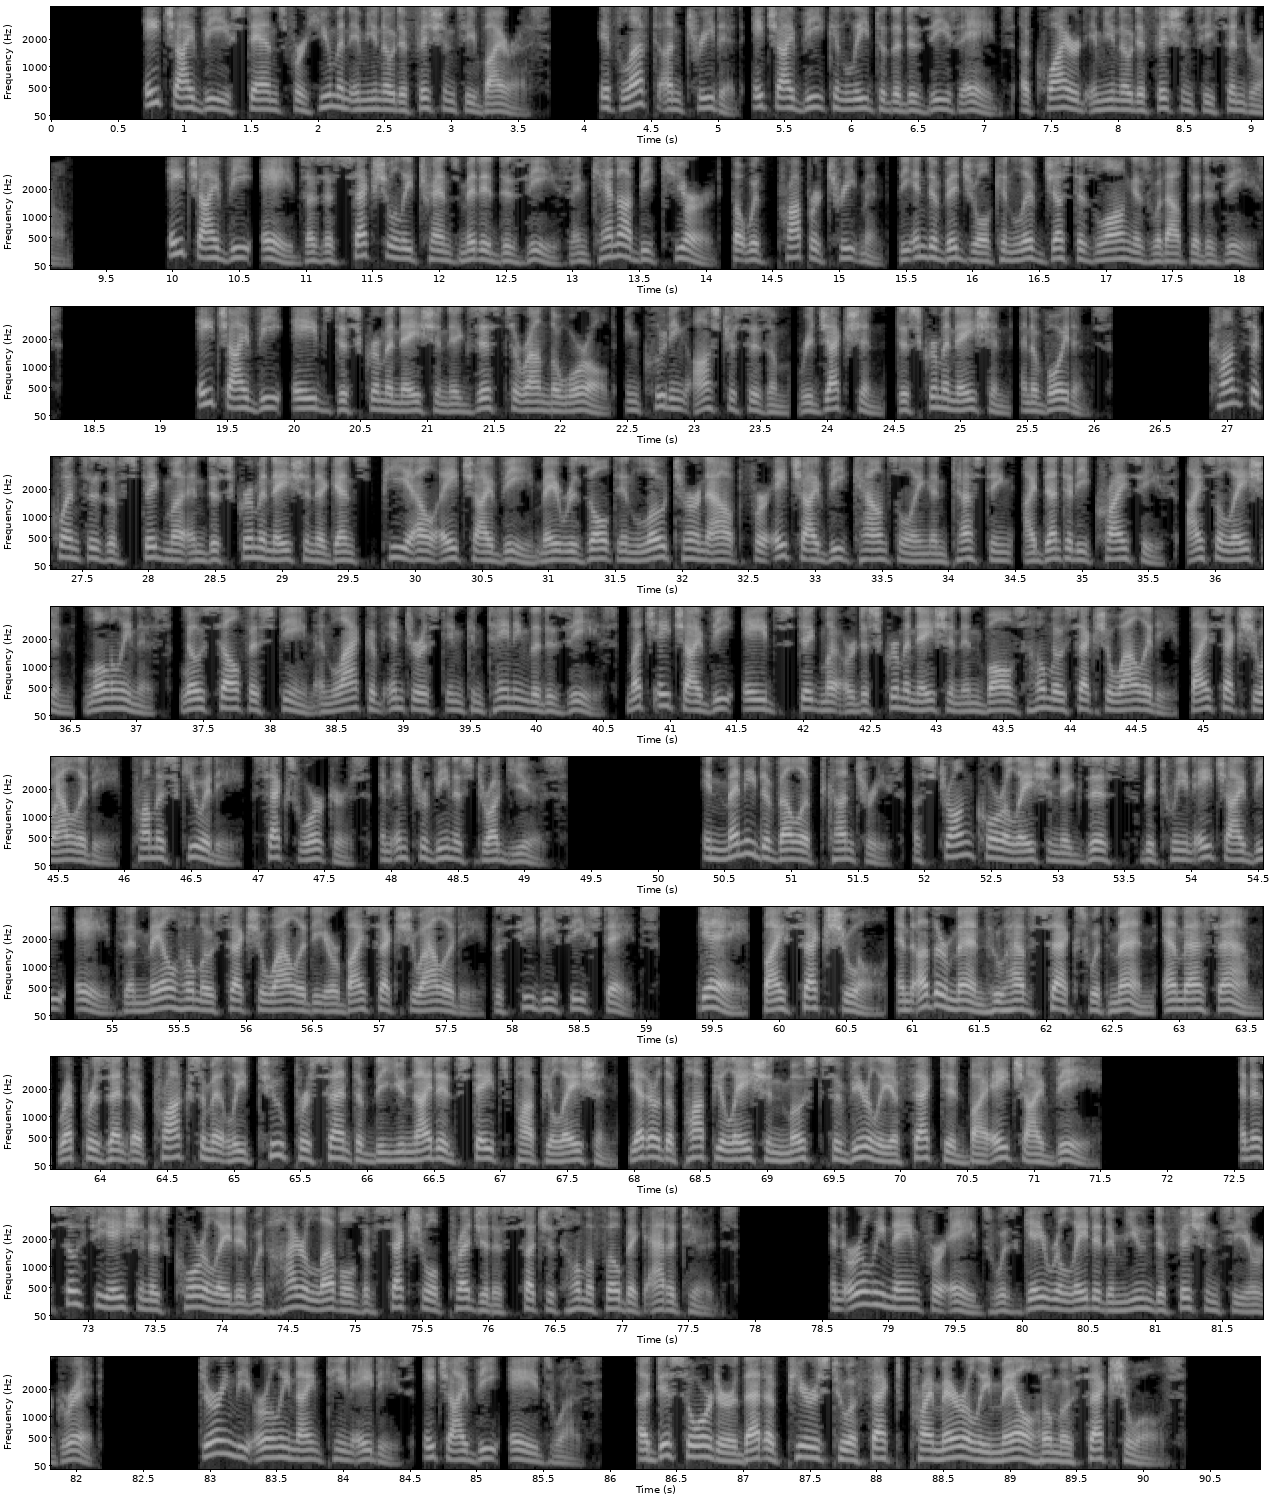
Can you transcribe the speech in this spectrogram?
HIV stands for Human Immunodeficiency Virus. If left untreated, HIV can lead to the disease AIDS acquired immunodeficiency syndrome. HIV, AIDS is a sexually transmitted disease and cannot be cured, but with proper treatment, the individual can live just as long as without the disease. HIV, AIDS discrimination exists around the world, including ostracism, rejection, discrimination, and avoidance. Consequences of stigma and discrimination against PLHIV may result in low turnout for HIV counseling and testing, identity crises, isolation, loneliness, low self-esteem and lack of interest in containing the disease. Much HIV, AIDS stigma or discrimination involves homosexuality, bisexuality, promiscuity, sex workers, and intravenous drug use. In many developed countries, a strong correlation exists between HIV, AIDS and male homosexuality or bisexuality the CDC states, "...gay, bisexual, and other men who have sex with men MSM represent approximately 2% of the United States population, yet are the population most severely affected by HIV." An association is correlated with higher levels of sexual prejudice such as homophobic attitudes. An early name for AIDS was gay-related immune deficiency or GRID. During the early 1980s, HIV, AIDS was a disorder that appears to affect primarily male homosexuals.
